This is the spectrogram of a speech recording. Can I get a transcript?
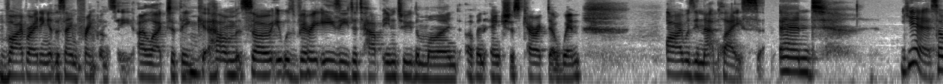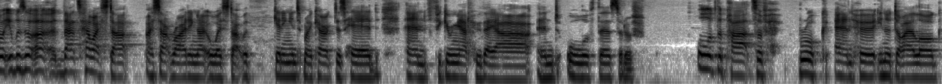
vibrating at the same frequency, I like to think. Mm. Um, so it was very easy to tap into the mind of an anxious character when I was in that place. And yeah, so it was, uh, that's how I start. I start writing. I always start with getting into my character's head and figuring out who they are and all of the sort of all of the parts of Brooke and her inner dialogue.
